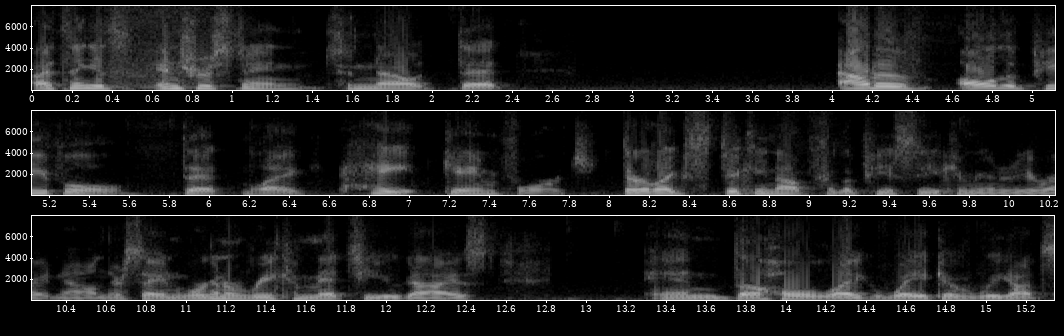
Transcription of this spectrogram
I think it's interesting to note that out of all the people that like hate GameForge, they're like sticking up for the PC community right now, and they're saying we're gonna recommit to you guys. And the whole like wake of we got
